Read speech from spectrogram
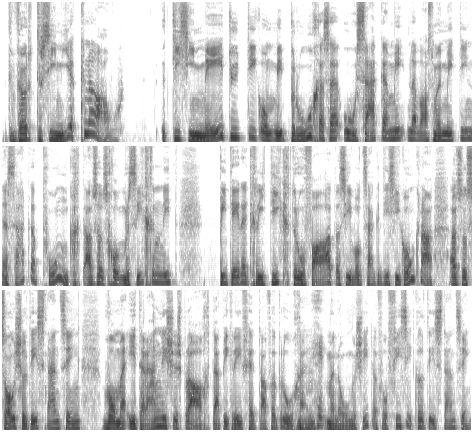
die Wörter sind nie genau die sind mehrdeutig und wir brauchen sie und sagen mit ihnen, was wir mit ihnen sagen. Punkt. Also es kommt mir sicher nicht bei dieser Kritik darauf an, dass ich sagen die sind ungenau. Also Social Distancing, wo man in der englischen Sprache den Begriff hat brauchen, mhm. hat man noch unterschieden von Physical Distancing.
